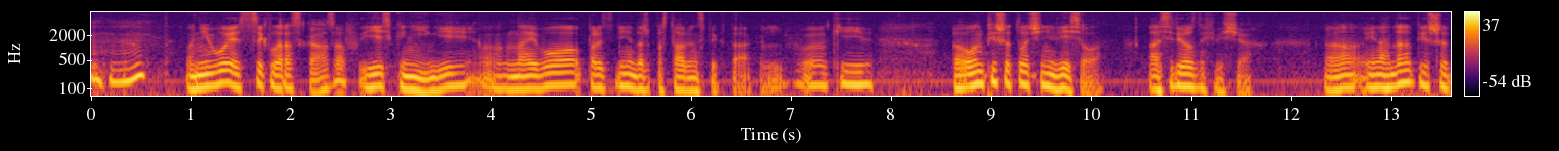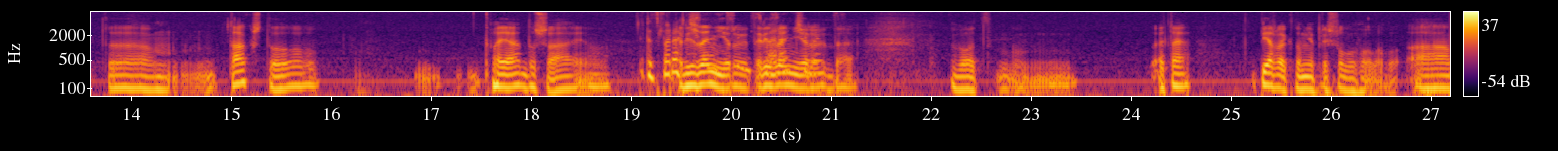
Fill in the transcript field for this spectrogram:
Угу. У него есть цикл рассказов, есть книги. э, На его произведение даже поставлен спектакль в Киеве. Э, Он пишет очень весело о серьезных вещах. Э, Иногда пишет так, что твоя душа резонирует, резонирует, да. Вот. Это первое, кто мне пришел в голову. А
